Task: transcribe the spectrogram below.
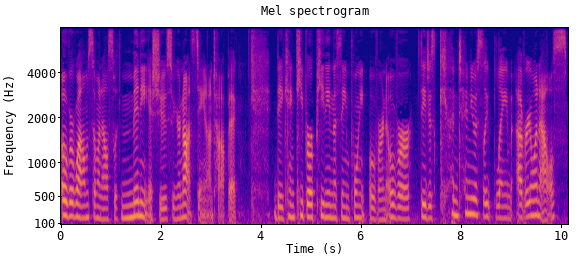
overwhelm someone else with many issues, so you're not staying on topic. They can keep repeating the same point over and over. They just continuously blame everyone else.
